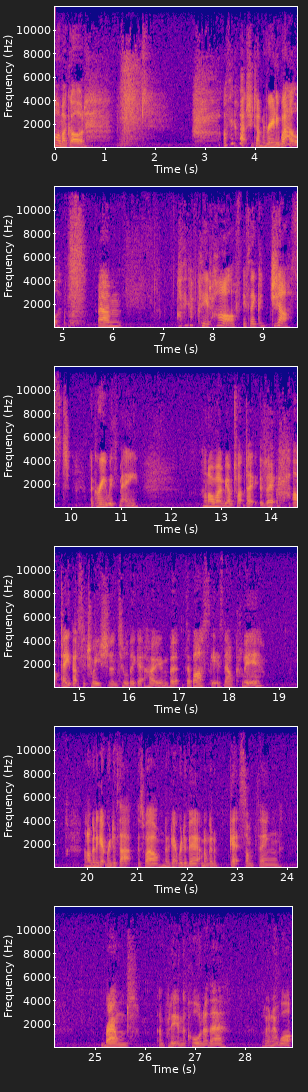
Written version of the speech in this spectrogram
Oh my god. I think I've actually done really well. Um, I think I've cleared half. If they could just agree with me, and I won't be able to update update that situation until they get home. But the basket is now clear, and I'm going to get rid of that as well. I'm going to get rid of it, and I'm going to get something round and put it in the corner there. I don't know what,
